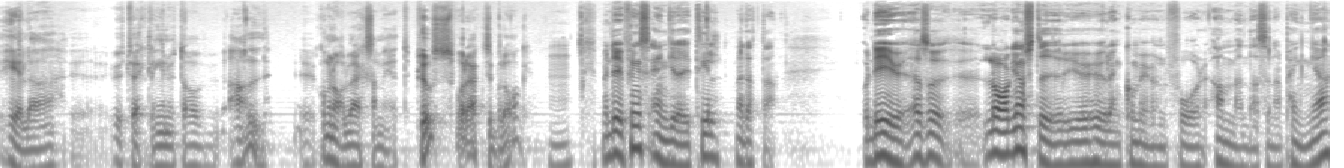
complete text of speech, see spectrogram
hela eh, utvecklingen av all kommunal verksamhet plus våra aktiebolag. Mm. Men det finns en grej till med detta. Och det är ju, alltså, lagen styr ju hur en kommun får använda sina pengar.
